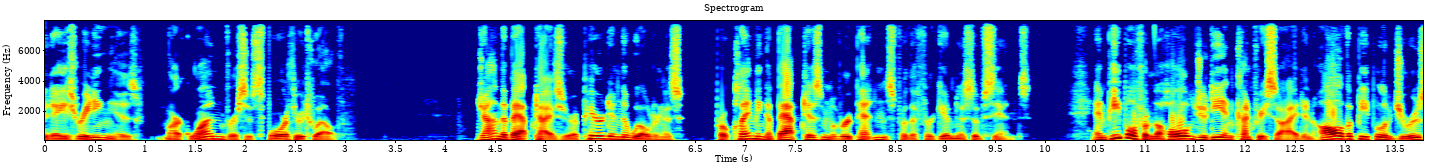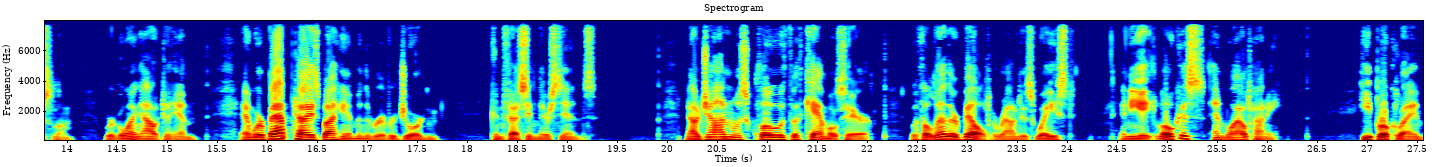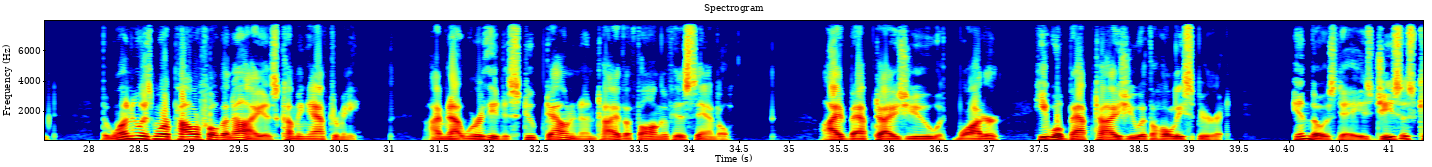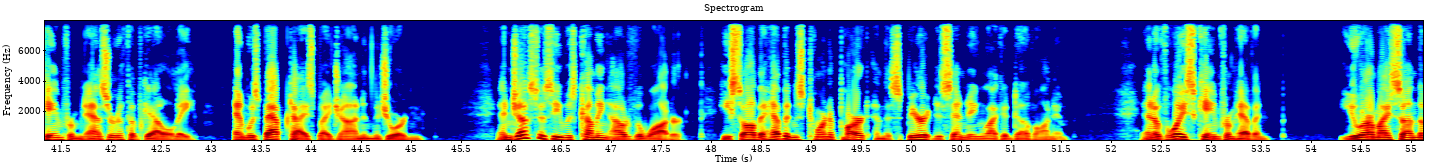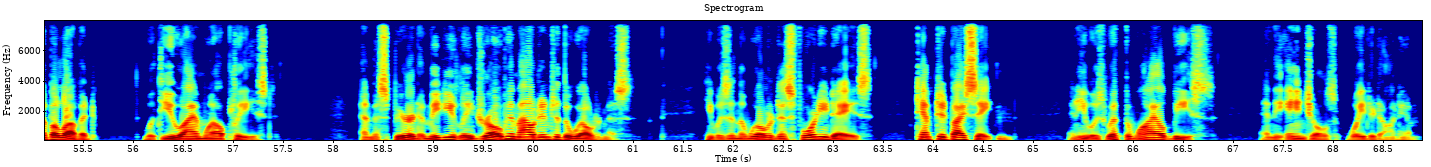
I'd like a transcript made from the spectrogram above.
Today's reading is Mark 1, verses 4 through 12. John the Baptizer appeared in the wilderness, proclaiming a baptism of repentance for the forgiveness of sins. And people from the whole Judean countryside and all the people of Jerusalem were going out to him, and were baptized by him in the river Jordan, confessing their sins. Now John was clothed with camel's hair, with a leather belt around his waist, and he ate locusts and wild honey. He proclaimed, The one who is more powerful than I is coming after me. I'm not worthy to stoop down and untie the thong of his sandal. I've baptized you with water. He will baptize you with the Holy Spirit. In those days, Jesus came from Nazareth of Galilee and was baptized by John in the Jordan. And just as he was coming out of the water, he saw the heavens torn apart and the Spirit descending like a dove on him. And a voice came from heaven You are my Son, the Beloved. With you I am well pleased. And the Spirit immediately drove him out into the wilderness. He was in the wilderness forty days, tempted by Satan, and he was with the wild beasts, and the angels waited on him.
